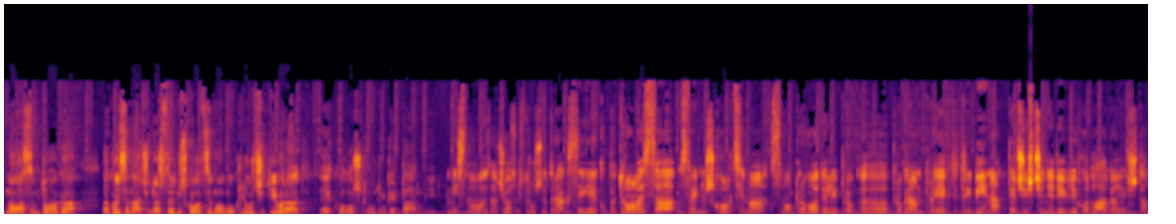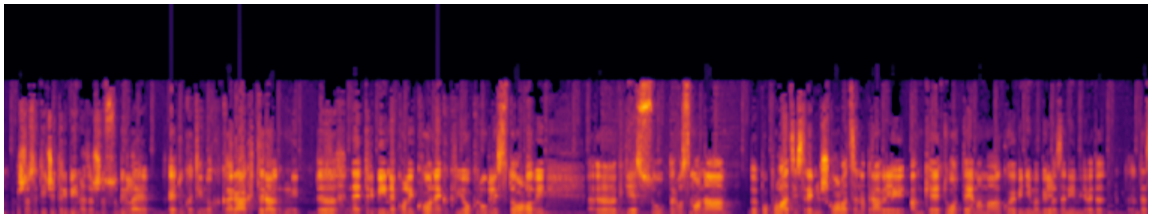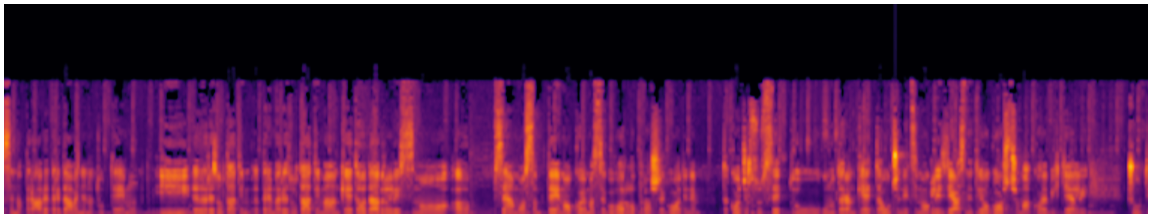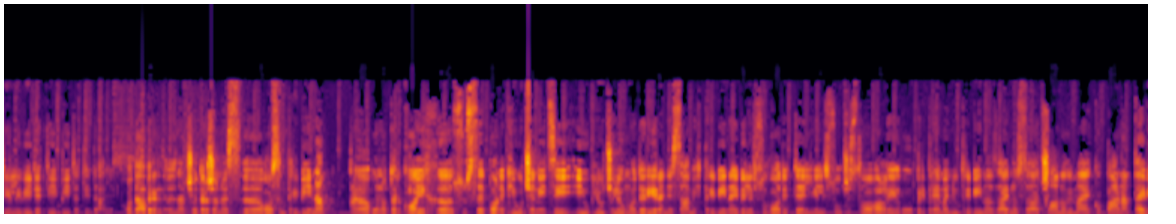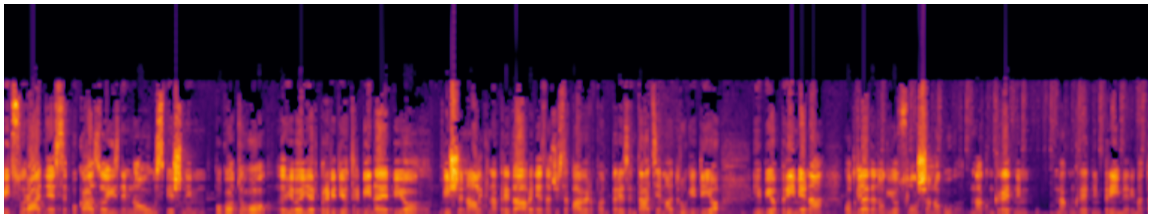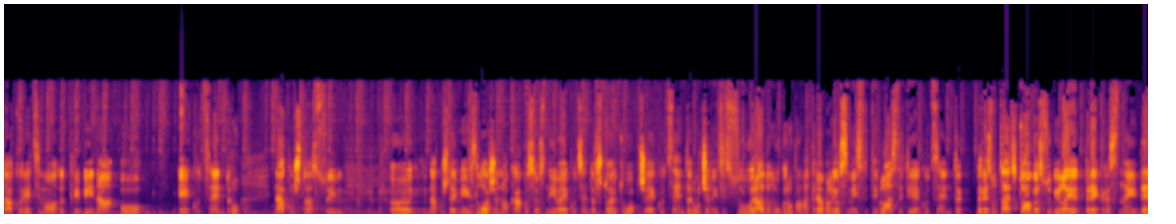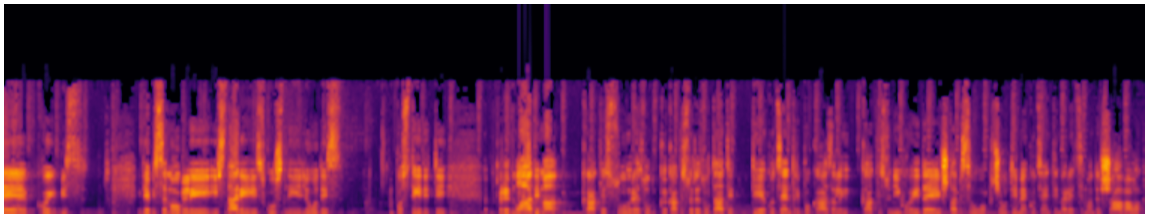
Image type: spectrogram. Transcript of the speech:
no osim toga na koji se način još srednjoškolci mogu uključiti u rad ekološke udruge PAN? Mi smo, znači osim stručne prakse i ekopatrole sa srednjoškolcima smo provodili e, program projekte Tribina te čišćenje divljih odlagališta. Što se tiče tribina, zašto su bile edukativnog karaktera, e, ne tribine koliko nekakvi okrugli stolovi gdje su, prvo smo na populaciji srednjoškolaca napravili anketu o temama koje bi njima bile zanimljive da, da se naprave, predavanja na tu temu i e, rezultati, prema rezultatima anketa odabrali smo e, 7-8 tema o kojima se govorilo prošle godine. Također su se unutar anketa učenici mogli izjasniti o gošćama koje bi htjeli čuti ili vidjeti i pitati dalje. Odabren, znači održano je e, osam tribina, e, unutar kojih e, su se poneki učenici i uključili u moderiranje samih tribina i bili su voditelji ili su učestvovali u pripremanju tribina zajedno sa članovima Ekopana. Taj vid suradnje se pokazao iznimno uspješnim, pogotovo jer prvi dio tribina je bio više nalik na predavanje, znači sa PowerPoint prezentacijama, a drugi dio je bio primjena odgledanog i odslušanog na konkretnim na konkretnim primjerima. Tako recimo tribina o ekocentru, nakon što su im e, nakon što im je izloženo kako se osniva ekocentar, što je tu uopće ekocentar, učenici su radom u grupama trebali osmisliti vlastiti ekocentar. Rezultat toga su bile prekrasne ideje koji bi, gdje bi se mogli i stariji i iskusniji ljudi postiditi pred mladima kakve su, kakvi su rezultati ti ekocentri pokazali, kakve su njihove ideje i šta bi se uopće u tim ekocentrima recimo dešavalo.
